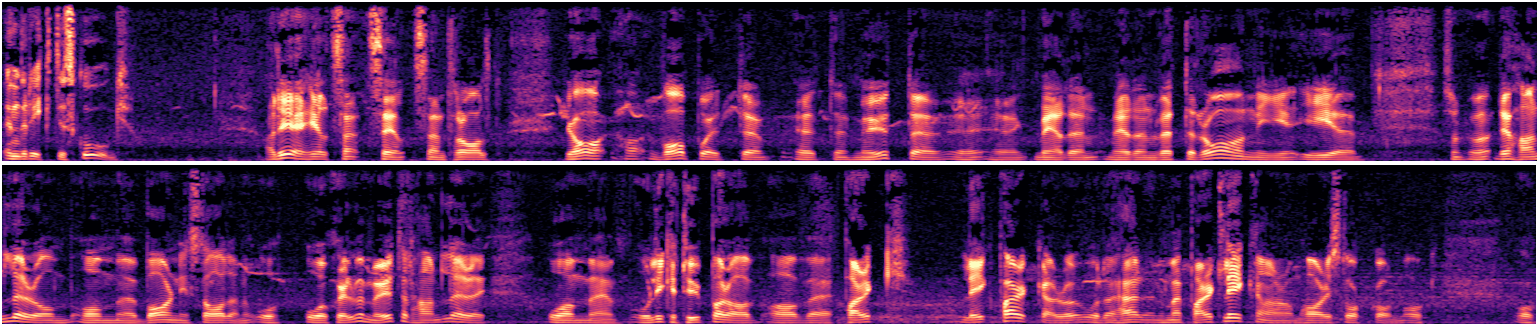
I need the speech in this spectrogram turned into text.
en riktig skog? Ja, det är helt centralt. Jag var på ett, eh, ett möte eh, eh, med en, med en veteran i, i som, det handlar om, om eh, barn i staden och, och själva mötet handlar om eh, olika typer av, av eh, park, lekparker och, och det här, de här parklekarna de har i Stockholm och, och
